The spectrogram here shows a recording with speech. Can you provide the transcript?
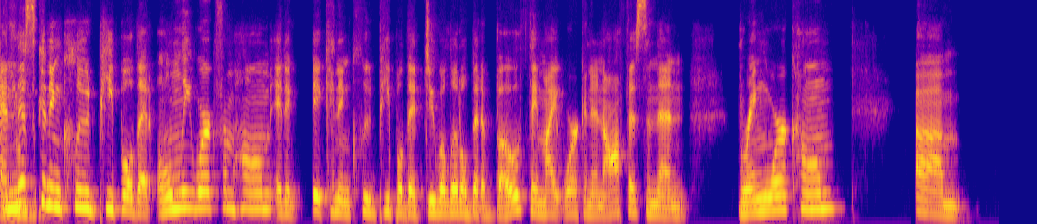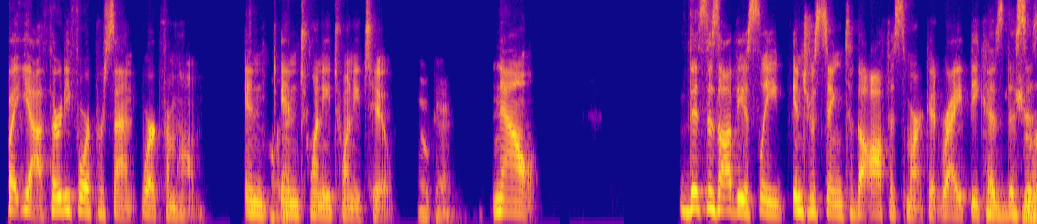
And this can include people that only work from home. It, it can include people that do a little bit of both. They might work in an office and then bring work home. Um, but yeah, 34% work from home in, Okay. in 2022. Okay. Now, this is obviously interesting to the office market, right? Because this is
